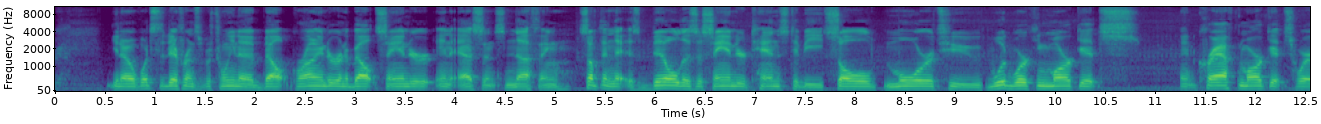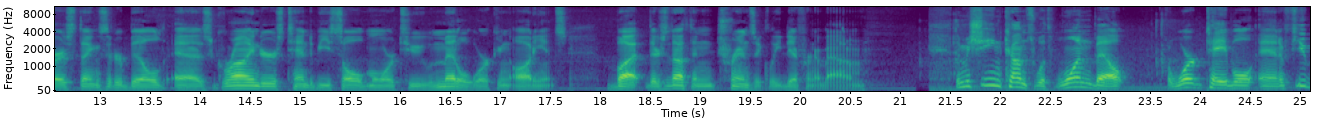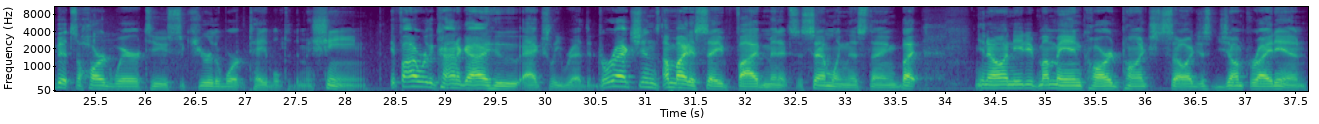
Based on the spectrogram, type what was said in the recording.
you know, what's the difference between a belt grinder and a belt sander? In essence, nothing. Something that is billed as a sander tends to be sold more to woodworking markets and craft markets, whereas things that are billed as grinders tend to be sold more to metalworking audience. But there's nothing intrinsically different about them. The machine comes with one belt, a work table, and a few bits of hardware to secure the work table to the machine. If I were the kind of guy who actually read the directions, I might have saved five minutes assembling this thing, but you know, I needed my man card punched, so I just jumped right in.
